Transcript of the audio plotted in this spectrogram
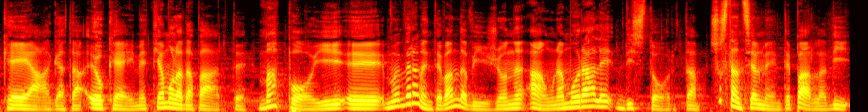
che è Agatha sbagliata e ok, mettiamola da parte. Ma poi, eh, veramente WandaVision ha una morale distorta. Sostanzialmente parla di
